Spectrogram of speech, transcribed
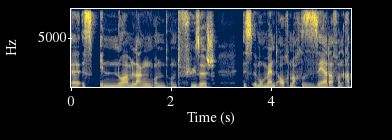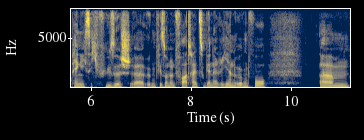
äh, ist enorm lang und, und physisch, ist im Moment auch noch sehr davon abhängig, sich physisch äh, irgendwie so einen Vorteil zu generieren irgendwo. Ähm,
